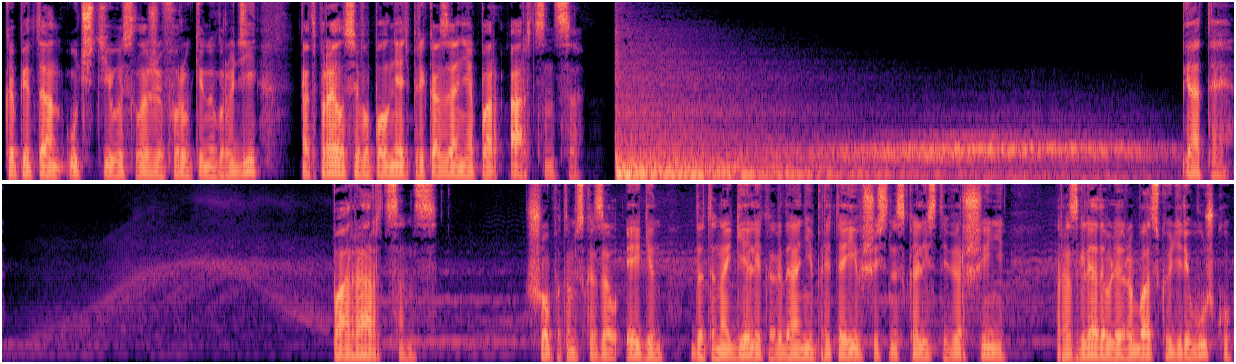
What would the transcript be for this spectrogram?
Капитан, учтиво сложив руки на груди, отправился выполнять приказания пар Арценса. Пятое. «Парарцанс», — шепотом сказал Эгин Датанагели, когда они, притаившись на скалистой вершине, разглядывали рыбацкую деревушку,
